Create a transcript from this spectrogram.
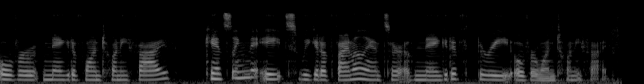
over negative 125. Canceling the 8s, we get a final answer of negative 3 over 125.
